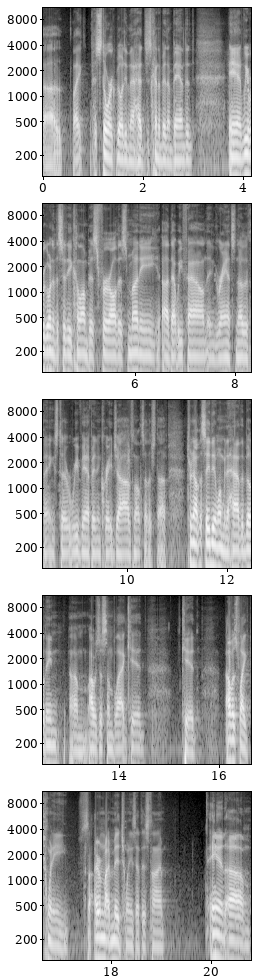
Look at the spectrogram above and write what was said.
uh, like historic building that had just kind of been abandoned. And we were going to the city of Columbus for all this money uh, that we found and grants and other things to revamp it and create jobs and all this other stuff. Turned out the city didn't want me to have the building. Um, I was just some black kid. Kid, I was like 20. I was in my mid 20s at this time, and um,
